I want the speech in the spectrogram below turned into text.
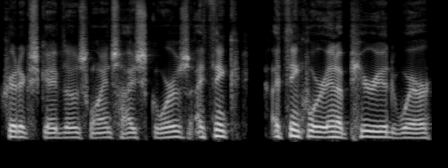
critics gave those wines high scores. I think I think we're in a period where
